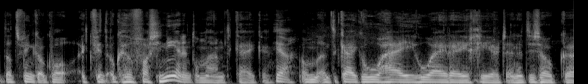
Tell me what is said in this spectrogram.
dat vind ik ook wel. Ik vind het ook heel fascinerend om naar hem te kijken. Ja. Om en te kijken hoe hij, hoe hij reageert. En het is ook. eh,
